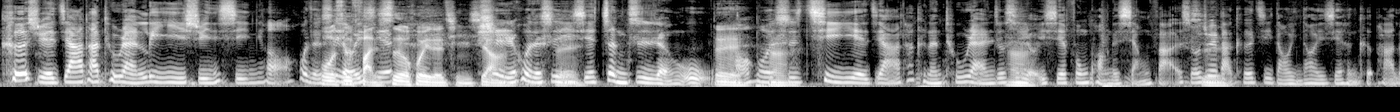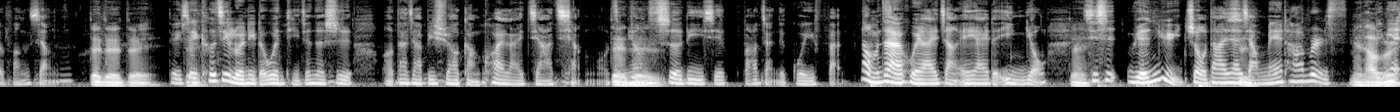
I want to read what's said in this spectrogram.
科学家他突然利益熏心哈，或者是有一些反社会的倾向，是或者是一些政治人物，对，或者是企业家，他可能突然就是有一些疯狂的想法的时候，就会把科技导引到一些很可怕的方向。对对对。对，所以科技伦理的问题真的是呃，大家必须要赶快来加强哦，怎么样设立一些发展的规范？那我们再来回来讲 AI 的应用。对，其实元宇宙大家在讲 Metaverse，里面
